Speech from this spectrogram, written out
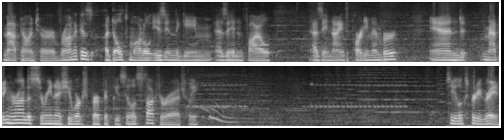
mapped onto her. Veronica's adult model is in the game as a hidden file as a ninth party member. And mapping her onto Serena, she works perfectly, so let's talk to her actually. So, she looks pretty great.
